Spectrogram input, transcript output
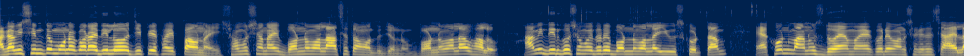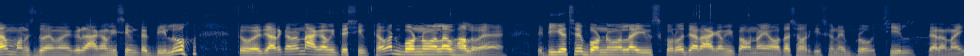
আগামী সিম তো মনে করায় দিল জিপে ফাইভ পাও নাই। সমস্যা নাই, বর্ণমালা আছে তো আমাদের জন্য। বর্ণমালাও ভালো। আমি দীর্ঘ সময় ধরে বর্ণমালা ইউজ করতাম। এখন মানুষ দয়া মায়া করে মানুষের কাছে চাইলাম, মানুষ দয়া মায়া করে আগামী সিমটা দিল। তো যার কারণে আগামীতে শিফট হওয়ার বর্ণমালা ভালো হ্যাঁ। তো ঠিক আছে, বর্ণমালা ইউজ করো। যারা আগামী পাও নাই, হতাশ হওয়ার কিছু নাই ব্রো চিল প্যারা নাই।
